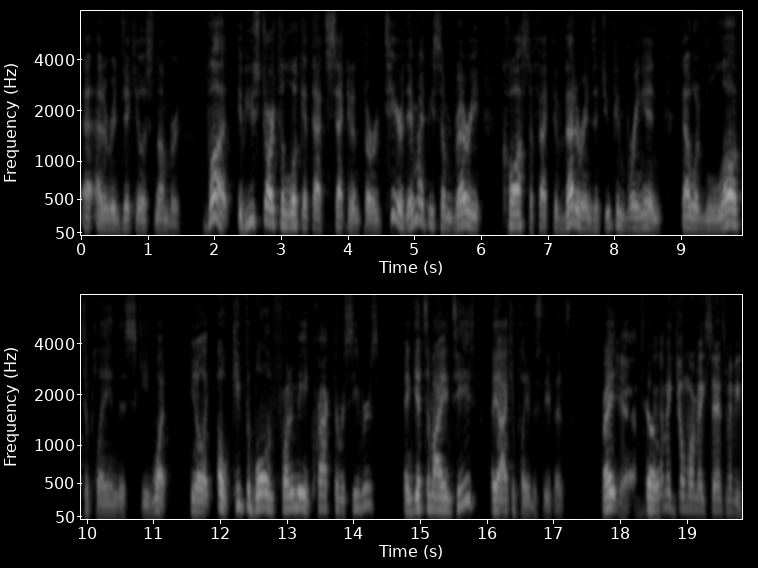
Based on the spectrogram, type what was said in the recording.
at, at a ridiculous number. But if you start to look at that second and third tier, there might be some very cost effective veterans that you can bring in that would love to play in this scheme. What you know, like, oh, keep the ball in front of me and crack the receivers and get some INTs. Yeah, I can play in this defense. Right. Yeah. So I mean Gilmore makes sense. Maybe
